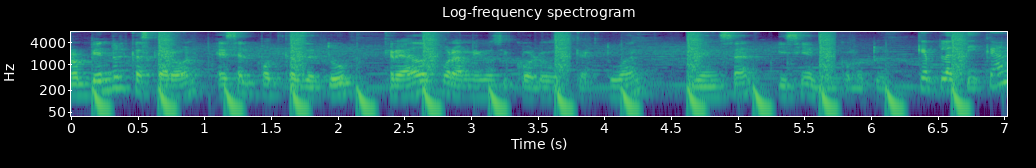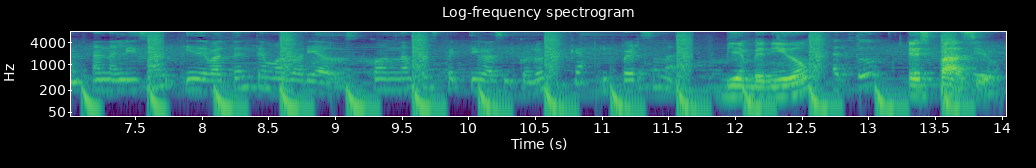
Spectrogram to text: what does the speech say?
Rompiendo el Cascarón es el podcast de TUB creado por amigos psicólogos que actúan, piensan y sienten como tú. Que platican, analizan y debaten temas variados con una perspectiva psicológica y personal. Bienvenido A tu Espacio.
